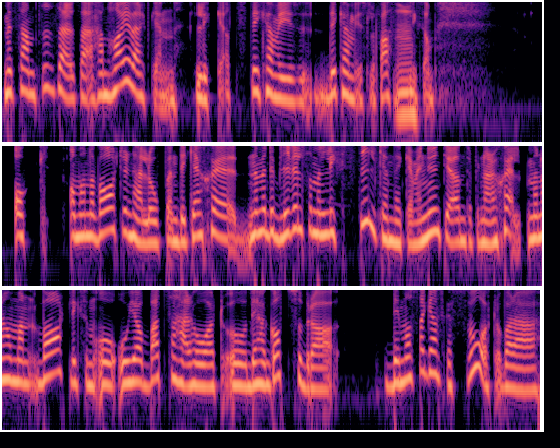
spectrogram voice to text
Men samtidigt så är det så här, han har ju verkligen lyckats. Det kan vi ju, det kan vi slå fast. Mm. Liksom. Och om han har varit i den här loopen, det, kanske, nej men det blir väl som en livsstil kan jag tänka mig. Nu är inte jag entreprenör själv, men har man varit liksom och, och jobbat så här hårt och det har gått så bra, det måste vara ganska svårt att bara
